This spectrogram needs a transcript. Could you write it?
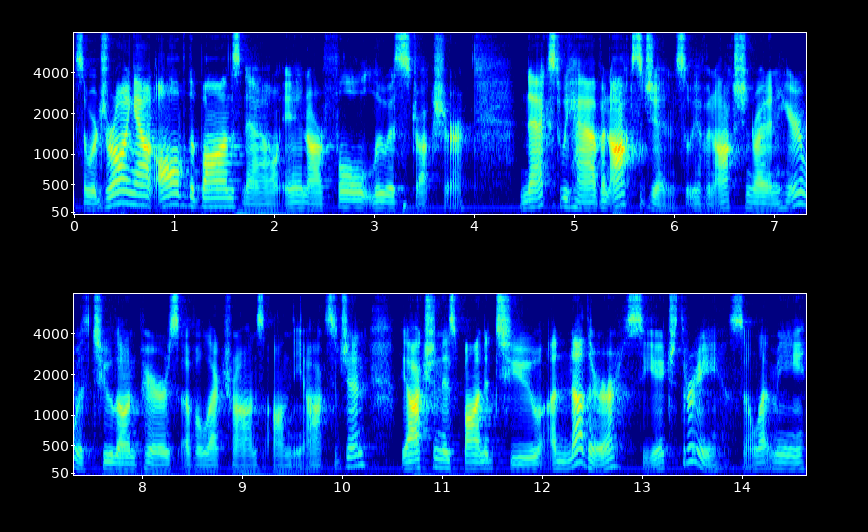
So we're drawing out all of the bonds now in our full Lewis structure. Next, we have an oxygen. So we have an oxygen right in here with two lone pairs of electrons on the oxygen. The oxygen is bonded to another CH3. So let me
